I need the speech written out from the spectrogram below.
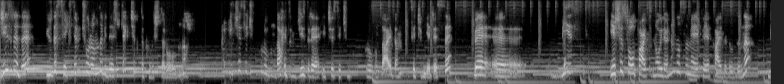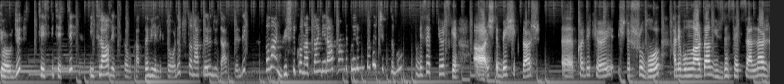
Cizre'de %83 oranında bir destek çıktı Kılıçdaroğlu'na. İlçe seçim kurulundaydım, Cizre ilçe seçim kurulundaydım seçim gecesi ve e, biz Yeşil Sol Parti'nin oylarının nasıl MHP'ye kaydırıldığını gördük, tespit ettik, itiraz ettik avukatla birlikte orada, tutanakları düzelttirdik falan. Güçlü konaktan gelen sandıklarımıza da çıktı bu. Biz hep diyoruz ki Aa, işte Beşiktaş, e, Kadıköy, işte şu bu, hani bunlardan yüzde seksenler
